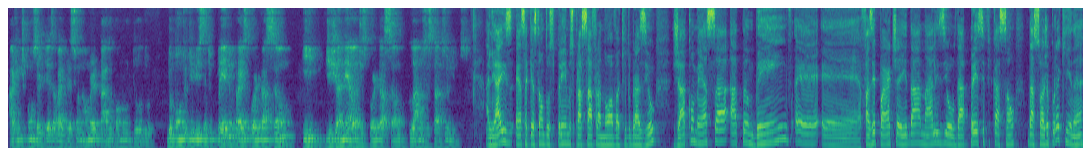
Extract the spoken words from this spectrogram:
a gente com certeza vai pressionar o mercado como um todo do ponto de vista de prêmio para exportação e de janela de exportação lá nos Estados Unidos. Aliás, essa questão dos prêmios para a safra nova aqui do Brasil já começa a também é, é, fazer parte aí da análise ou da precificação da soja por aqui, né?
